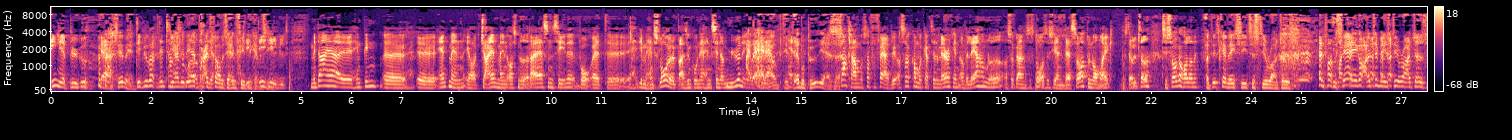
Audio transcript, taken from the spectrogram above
egentlig er bygget. Ja, simpelthen. det bygger, det tager De har leveret brændstoffet til alle filmene, det, kan man det er sige. helt vildt. Men der er øh, Hank Pym, øh, øh, Ant-Man og Giant Man også med, og der er sådan en scene, hvor at, øh, han- jamen, han slår jo ikke bare sin kone her, han sender myrerne Ej, men han er jo det, det er modbydelig, altså. så klam og så forfærdelig, og så kommer Captain American og vil lære ham noget, og så gør han så stor, og så siger han, hvad så, du når mig ikke, bogstaveligt taget, til sokkerholderne. Og det skal man ikke sige til Steve Rogers. Han får så Især mange ikke Ultimate Steve Rogers.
